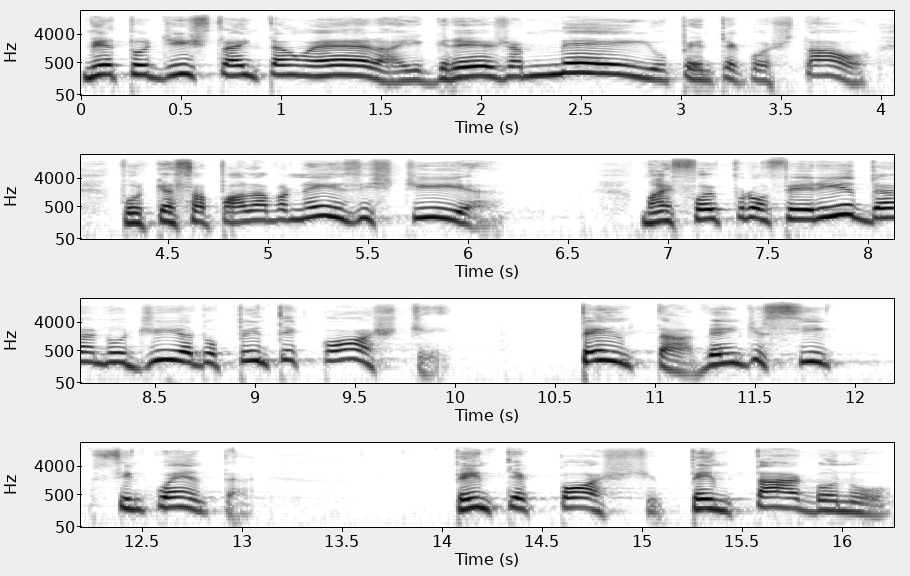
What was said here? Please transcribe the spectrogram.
Metodista então era a igreja meio pentecostal, porque essa palavra nem existia, mas foi proferida no dia do Pentecoste. Penta vem de 50. Pentecoste, Pentágono,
